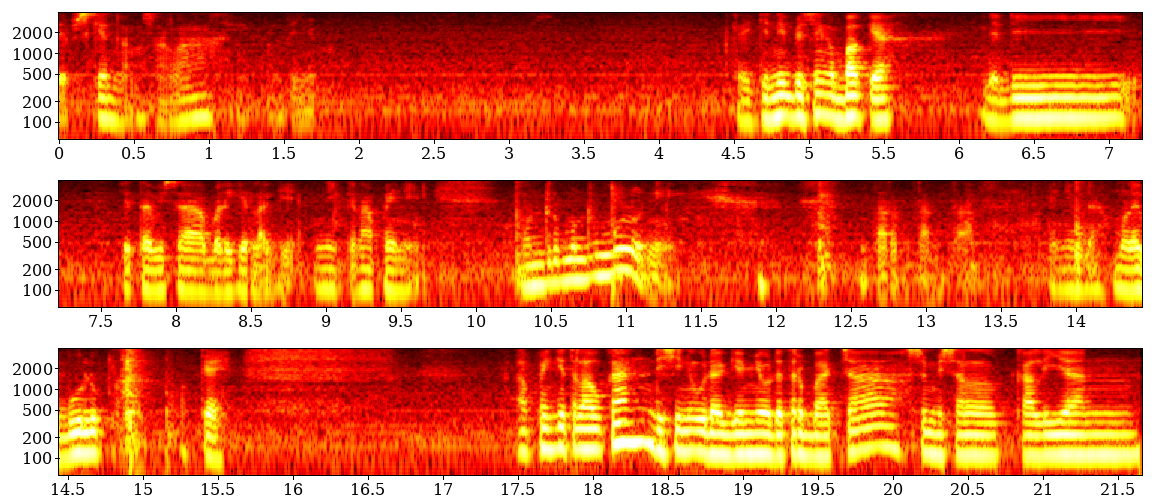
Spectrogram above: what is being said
dep scan nggak masalah. Continue. Kayak gini biasanya ngebug ya. Jadi kita bisa balikin lagi. Ini kenapa ini? Mundur-mundur mulu nih. Bentar bentar bentar. Kayaknya udah mulai buluk. Oke. okay apa yang kita lakukan? Di sini udah gamenya udah terbaca. Semisal kalian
